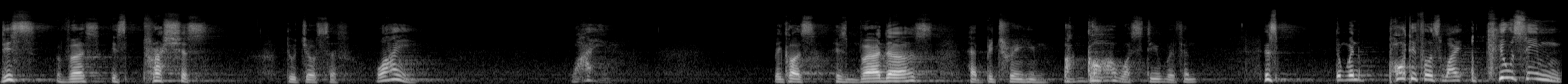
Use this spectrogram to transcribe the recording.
This verse is precious to Joseph. Why? Why? Because his brothers had betrayed him, but God was still with him. His, when Potiphar's wife accused him,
